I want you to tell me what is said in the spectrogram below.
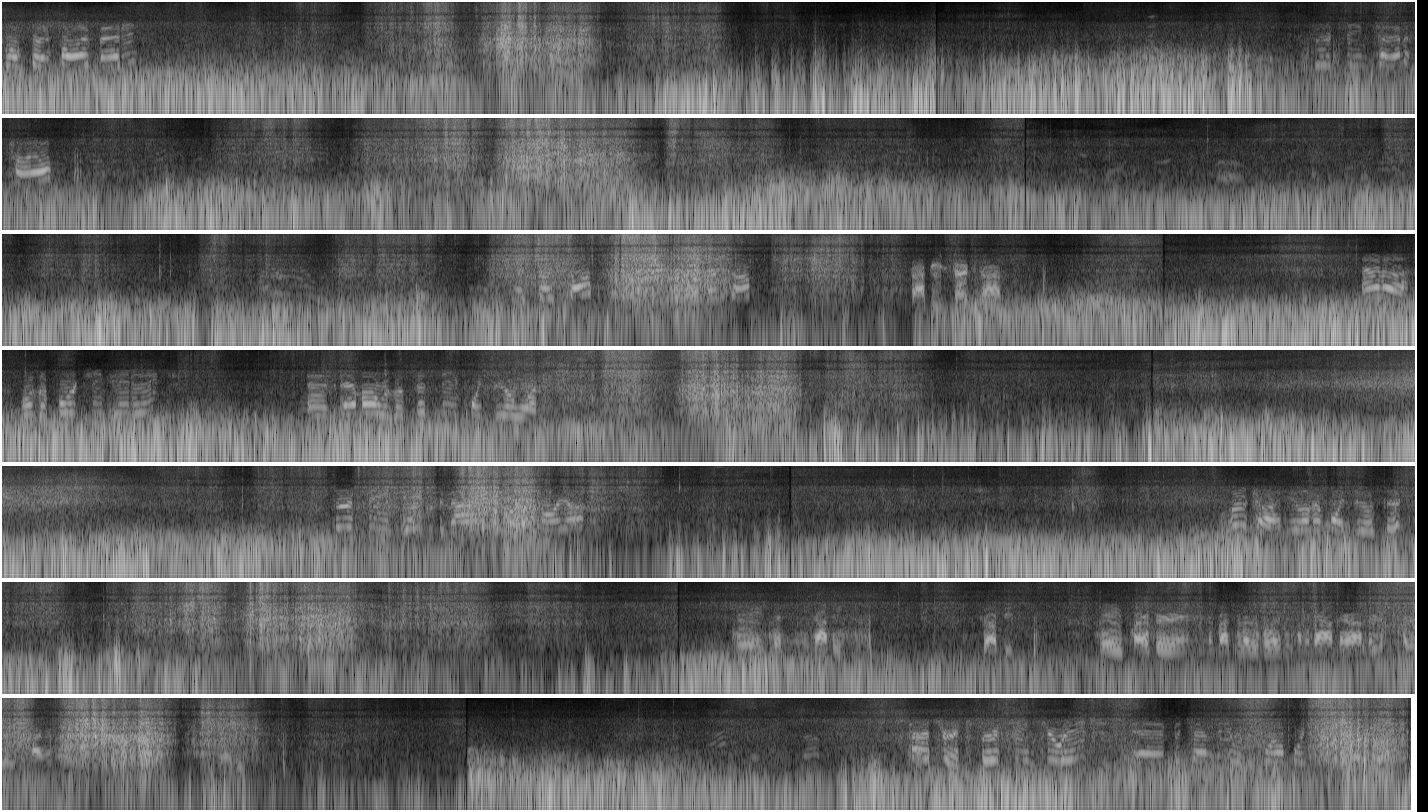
Twelve seven Maddie. Copy, start, stop. Anna was a 1488 and Emma was a 50.01. Copy. Copy. Hey, Parker and a bunch of other boys are coming down. They're on their third time right now. Patrick, 13.28, and Mackenzie with a 12.24.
